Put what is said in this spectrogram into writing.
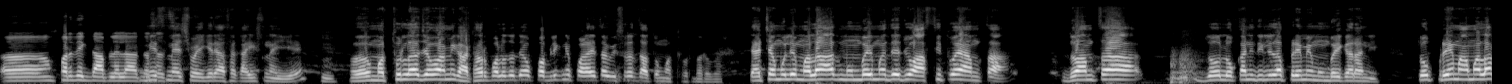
अं, परत एकदा आपल्याला मिस मॅच वगैरे असं काहीच नाहीये. हम्म. अं, मथुरला जेव्हा आम्ही घाटावर पळवतो तेव्हा पब्लिकने पळायचा विसरत जातो मथुर. बरोबर. त्याच्यामुळे मला आज मुंबईमध्ये जो अस्तित्व आहे आमचा जो आमचा जो लोकांनी दिलेला प्रेम आहे मुंबईकरांनी तो प्रेम आम्हाला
